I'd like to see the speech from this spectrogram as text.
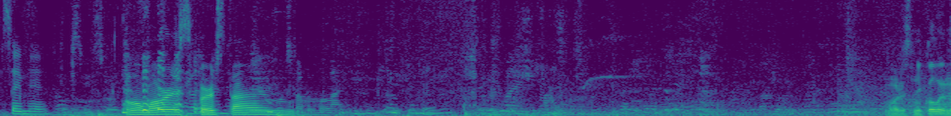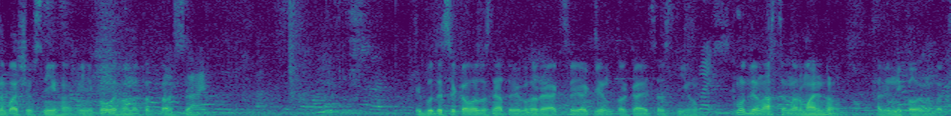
Same here. Oh, Morris, first time. Морис ніколи не бачив сніга і ніколи його не торкався. І буде цікаво засняти його реакцію, як він торкається снігу. Ну, для нас це нормально, а він ніколи не бачив.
